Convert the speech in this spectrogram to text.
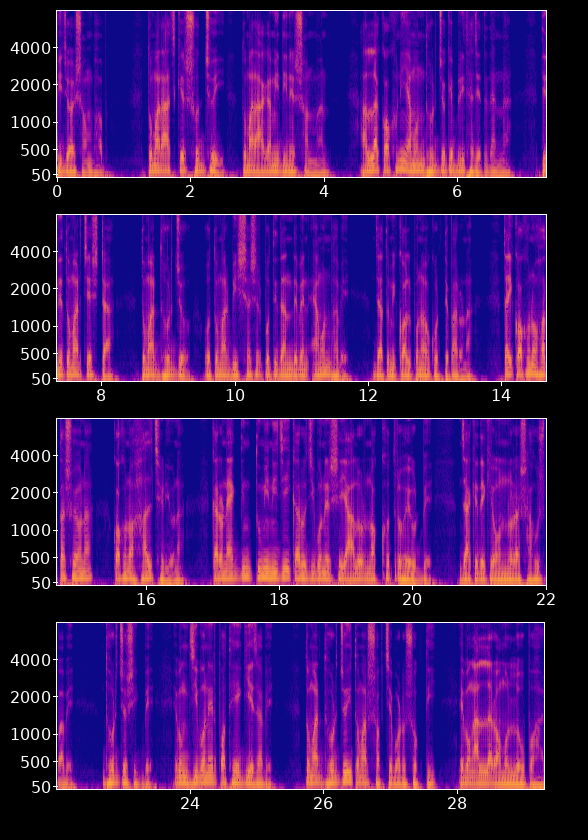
বিজয় সম্ভব। তোমার আজকের সহ্যই তোমার আগামী দিনের সম্মান। আল্লাহ কখনই এমন ধৈর্যকে বৃথা যেতে দেন না। তিনি তোমার চেষ্টা, তোমার ধৈর্য ও তোমার বিশ্বাসের প্রতিদান দেবেন এমনভাবে, যা তুমি কল্পনাও করতে পারো না। তাই কখনো হতাশ হয়েও না, কখনো হাল ছেড়িও না। কারণ একদিন তুমি নিজেই কারও জীবনের সেই আলোর নক্ষত্র হয়ে উঠবে, যাকে দেখে অন্যরা সাহস পাবে, ধৈর্য শিখবে এবং জীবনের পথে এগিয়ে যাবে। তোমার ধৈর্যই তোমার সবচেয়ে বড় শক্তি এবং আল্লাহর অমূল্য উপহার।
